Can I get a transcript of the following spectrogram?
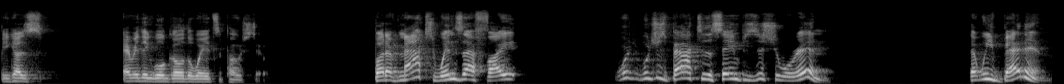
because everything will go the way it's supposed to. But if Max wins that fight, we're, we're just back to the same position we're in that we've been in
